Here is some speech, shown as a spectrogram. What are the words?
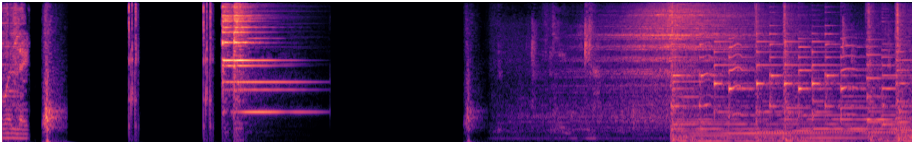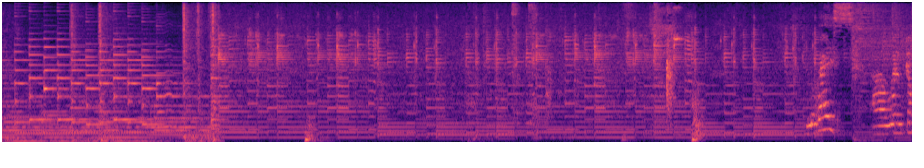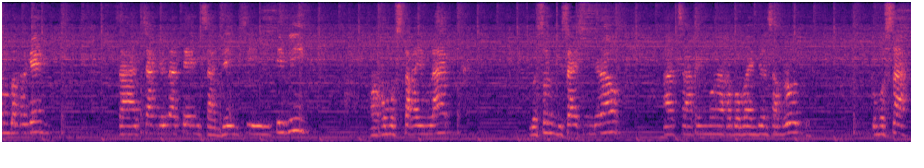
Hour later. Hello guys, Ah, welcome back again sa channel natin sa JMC TV. Ah, kumusta kayong lahat? Luzon, Visayas, Mindanao at sa aking mga kababayan dyan sa abroad. Kumusta?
